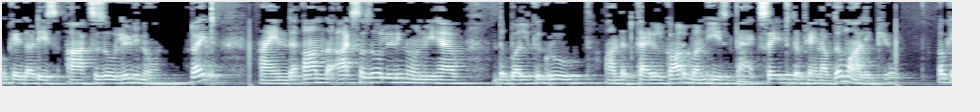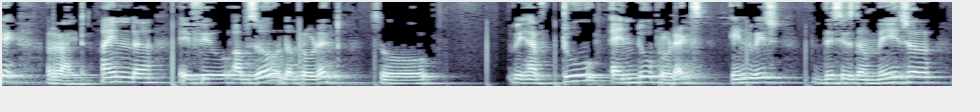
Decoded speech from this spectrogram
okay that is oxazolidinone right? And on the oxazolidinone we have the bulk group on that chiral carbon is backside to the plane of the molecule okay? Right. And uh, if you observe the product so we have two endo products in which this is the major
